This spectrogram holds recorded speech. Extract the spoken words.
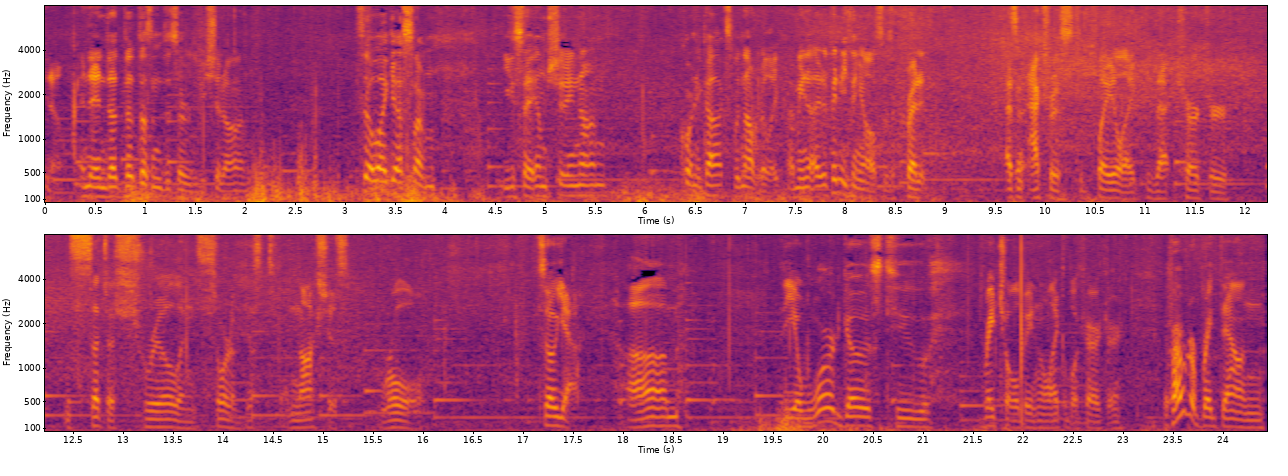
you know, and then that, that doesn't deserve to be shit on. So I guess I'm, you say I'm shitting on Courteney Cox, but not really. I mean, if anything else, as a credit as an actress to play like that character in such a shrill and sort of just obnoxious role. So yeah, um, the award goes to Rachel being a likable character. If I were to break down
